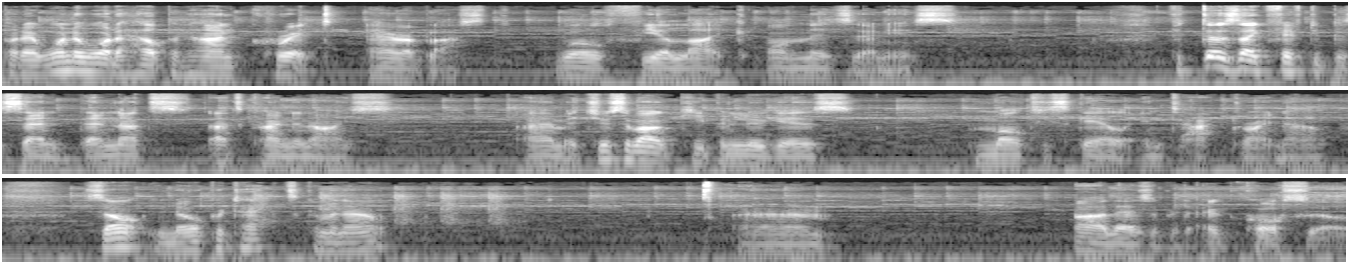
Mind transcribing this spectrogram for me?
But I wonder what a helping hand crit Aeroblast will feel like on the Xerneas. If it does like 50% then that's that's kind of nice. Um, it's just about keeping Lugia's multi-scale intact right now. So, no protects coming out. Um, oh, there's a protect. Of course, uh,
